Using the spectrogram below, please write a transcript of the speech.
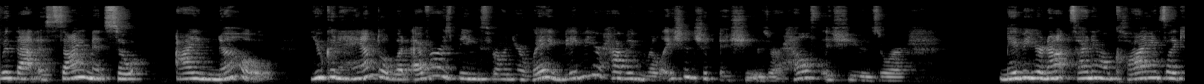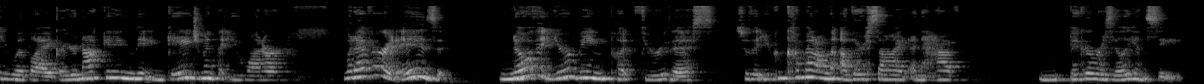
with that assignment. So I know you can handle whatever is being thrown your way. Maybe you're having relationship issues or health issues or maybe you're not signing on clients like you would like, or you're not getting the engagement that you want, or whatever it is, know that you're being put through this so that you can come out on the other side and have bigger resiliency.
